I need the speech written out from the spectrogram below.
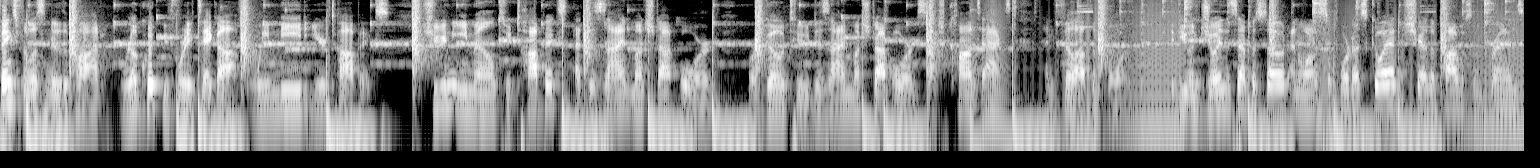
Thanks for listening to the pod. Real quick before you take off, we need your topics. Shoot an email to topics at designmuch.org or go to designmuch.org slash contact and fill out the form. If you enjoyed this episode and want to support us, go ahead and share the pod with some friends,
